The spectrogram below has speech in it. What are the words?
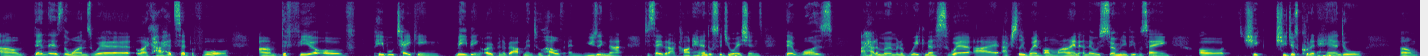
Um, then there's the ones where, like I had said before, um, the fear of people taking me being open about mental health and using that to say that I can't handle situations. There was I had a moment of weakness where I actually went online and there was so many people saying, "Oh, she she just couldn't handle um,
